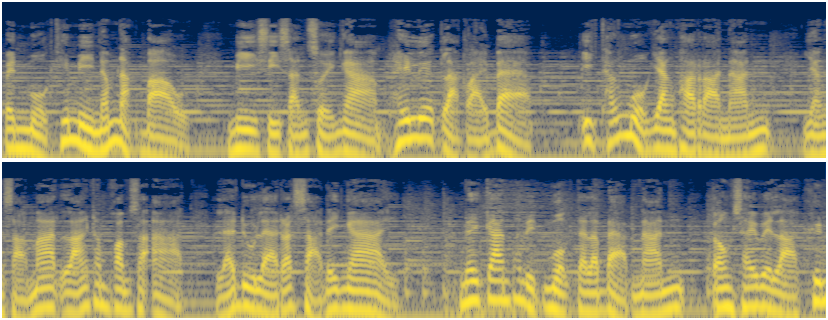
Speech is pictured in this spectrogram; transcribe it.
เป็นหมวกที่มีน้ำหนักเบา มีสีสันสวยงามให้เลือกหลากหลายแบบ อีกทั้งหมวกยางพารานั้น ยังสามารถล้างทำความสะอาด และดูแลรักษาได้ง่าย ในการผลิตหมวกแต่ละแบบนั้น ต้องใช้เวลาขึ้น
